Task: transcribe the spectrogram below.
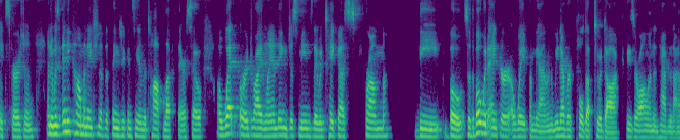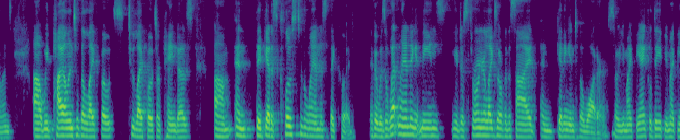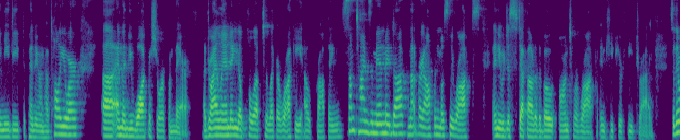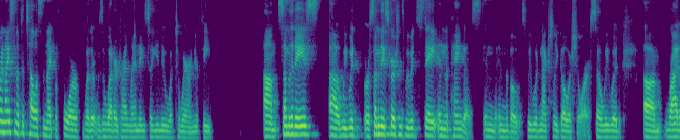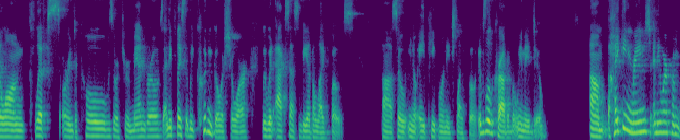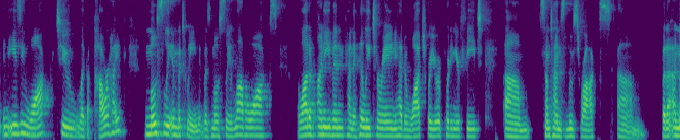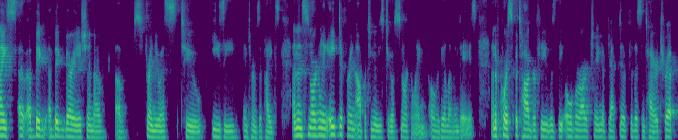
excursion. And it was any combination of the things you can see in the top left there. So a wet or a dry landing just means they would take us from the boat. So the boat would anchor away from the island. We never pulled up to a dock. These are all uninhabited islands. Uh, we'd pile into the lifeboats, two lifeboats or pangas, um, and they'd get as close to the land as they could. If it was a wet landing, it means you're just throwing your legs over the side and getting into the water. So you might be ankle deep, you might be knee deep, depending on how tall you are. Uh, and then you walk ashore from there. A dry landing, they'll pull up to like a rocky outcropping, sometimes a man-made dock, not very often, mostly rocks and you would just step out of the boat onto a rock and keep your feet dry. So they were nice enough to tell us the night before whether it was a wet or dry landing, so you knew what to wear on your feet. Um, some of the days uh, we would, or some of the excursions, we would stay in the pangas, in, in the boats. We wouldn't actually go ashore. So we would um, ride along cliffs or into coves or through mangroves, any place that we couldn't go ashore, we would access via the lifeboats. Uh, so, you know, eight people in each lifeboat. It was a little crowded, but we made do. Um, the hiking ranged anywhere from an easy walk to like a power hike, mostly in between. It was mostly lava walks, a lot of uneven kind of hilly terrain. You had to watch where you were putting your feet, um, sometimes loose rocks, um, but a, a nice, a, a, big, a big variation of, of strenuous to easy in terms of hikes. And then snorkeling, eight different opportunities to go snorkeling over the 11 days. And of course, photography was the overarching objective for this entire trip.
